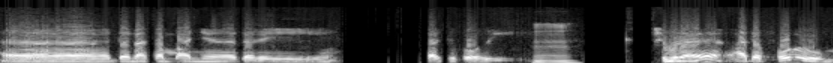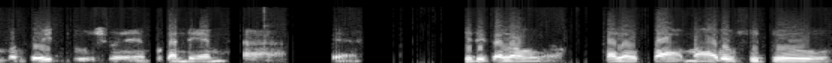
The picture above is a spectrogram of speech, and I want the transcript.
eh, dana kampanye dari Pak Jokowi. Mm-mm. Sebenarnya ada forum untuk itu sebenarnya, bukan di MK. Ya. Jadi kalau kalau Pak Ma'ruf itu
